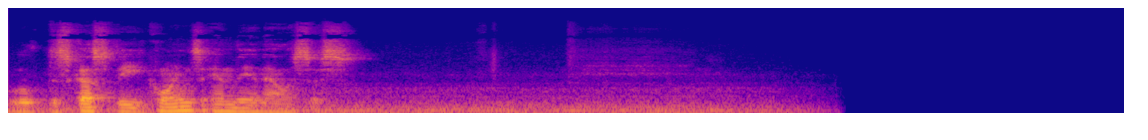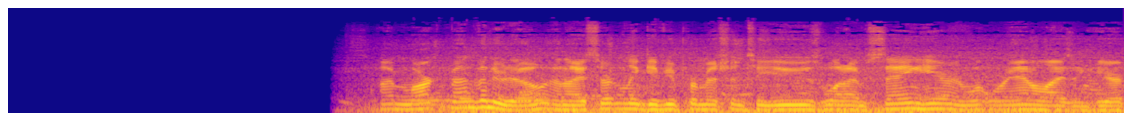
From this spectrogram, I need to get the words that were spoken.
we'll discuss the coins and the analysis. I'm Mark Benvenuto, and I certainly give you permission to use what I'm saying here and what we're analyzing here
